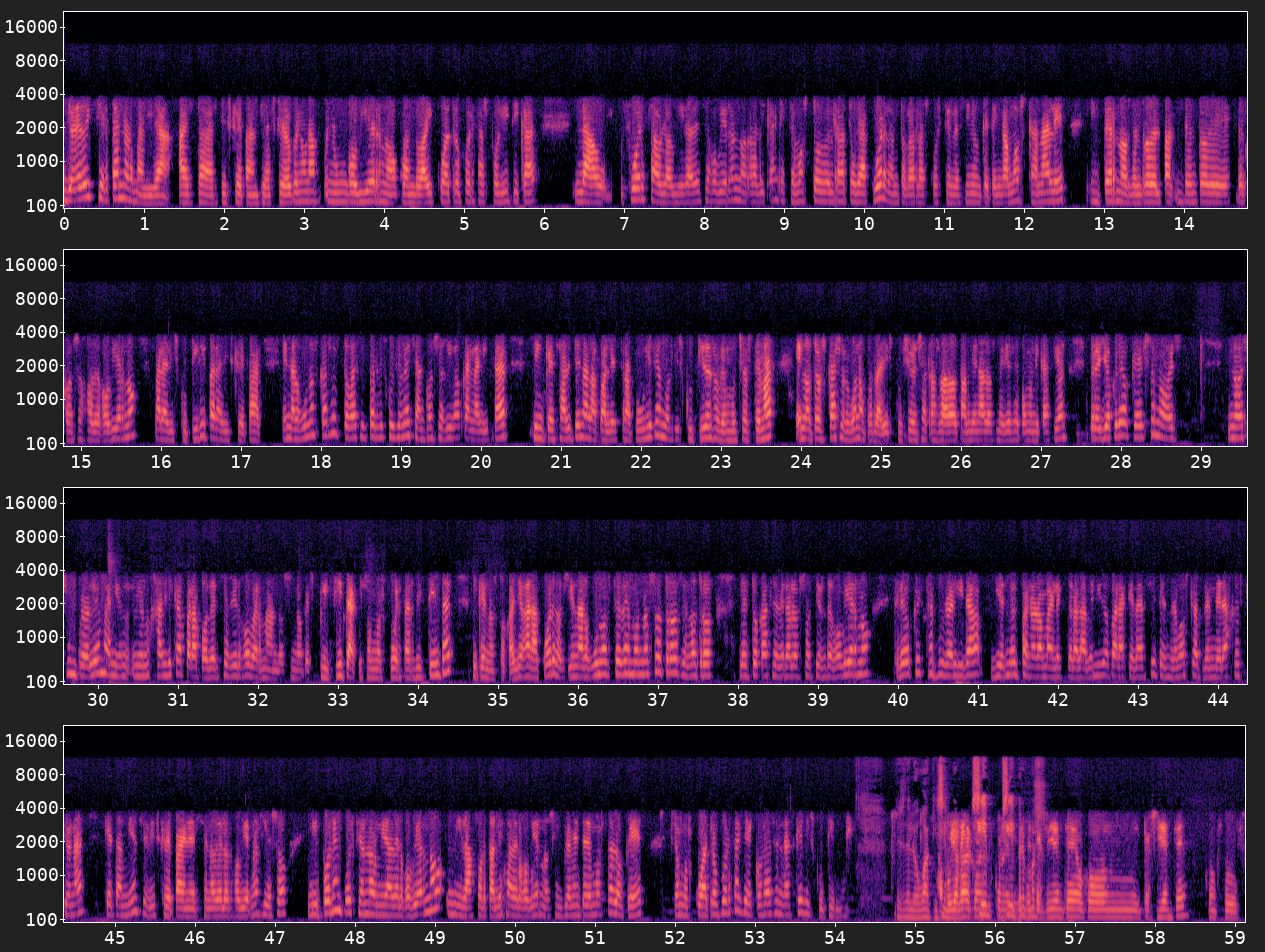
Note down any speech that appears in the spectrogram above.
yo le doy cierta normalidad a estas discrepancias. Creo que en, en, un gobierno, cuando hay cuatro fuerzas políticas, la fuerza o la unidad de ese gobierno no radica en que estemos todo el rato de acuerdo en todas las cuestiones, sino en que tengamos canales internos dentro del, dentro del Consejo de Gobierno para discutir y para discrepar. En algunos casos, todas estas discusiones se han conseguido canalizar sin que salten a la palestra pública. Hemos discutido sobre muchos temas. En otros casos, bueno, pues la discusión se ha trasladado también a los medios de comunicación, pero yo creo que eso no es no es un problema ni un, ni un hándicap para poder seguir gobernando, sino que explicita que somos fuerzas distintas y que nos toca llegar a acuerdos. Y en algunos cedemos nosotros, en otros les toca ceder a los socios de gobierno. Creo que esta pluralidad, viendo el panorama electoral, ha venido para quedarse y tendremos que aprender a gestionar que también se discrepa en el seno de los gobiernos y eso ni pone en cuestión la unidad del gobierno ni la fortaleza del gobierno, simplemente demuestra lo que es. Somos cuatro fuerzas y hay cosas en las que discutimos. Desde luego aquí siempre, hablar con, el, presidente o con el presidente, con sus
